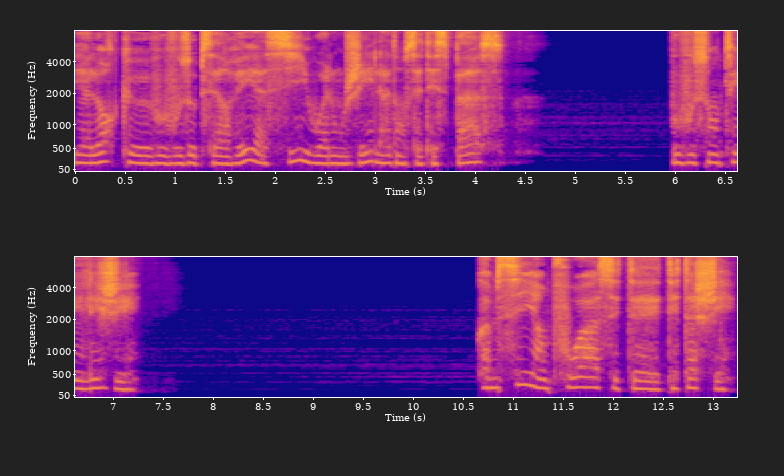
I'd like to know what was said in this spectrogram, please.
Et alors que vous vous observez assis ou allongé là dans cet espace, vous vous sentez léger, comme si un poids s'était détaché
